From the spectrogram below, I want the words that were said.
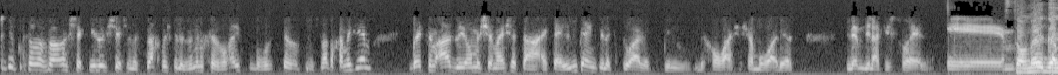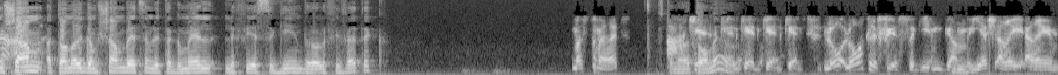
בדיוק אותו דבר שכאילו שנצלח בשביל מין חברה היסטורית כזאת משנות החמישים, בעצם עד היום משמש את, את האליטה האינטלקטואלית, כאילו, לכאורה, ששמורה להיות למדינת ישראל. אז אתה אומר גם שם, אתה אומר גם שם בעצם לתגמל לפי הישגים ולא לפי ותק? מה זאת אומרת? זאת אומרת, אתה אומר... כן, כן, כן, כן. לא, לא רק לפי הישגים, גם יש, הרי, הרי, הרי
